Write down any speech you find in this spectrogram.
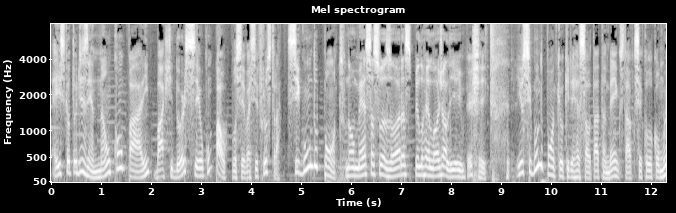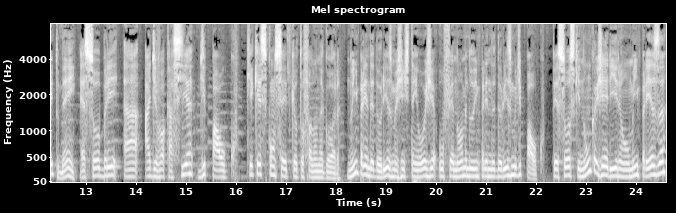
É isso que eu tô dizendo. Não comparem bastidor seu com palco. Você vai se frustrar. Segundo ponto. Não meça suas horas pelo relógio alheio. Perfeito. E o segundo ponto que eu queria ressaltar também, Gustavo, que você colocou muito bem é sobre a advocacia de palco. O que, que é esse conceito que eu estou falando agora? No empreendedorismo, a gente tem hoje o fenômeno do empreendedorismo de palco. Pessoas que nunca geriram uma empresa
